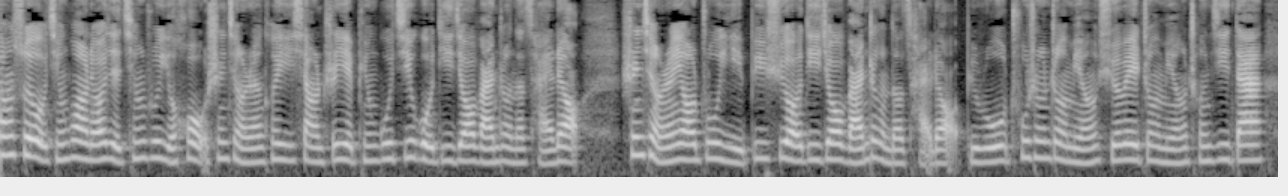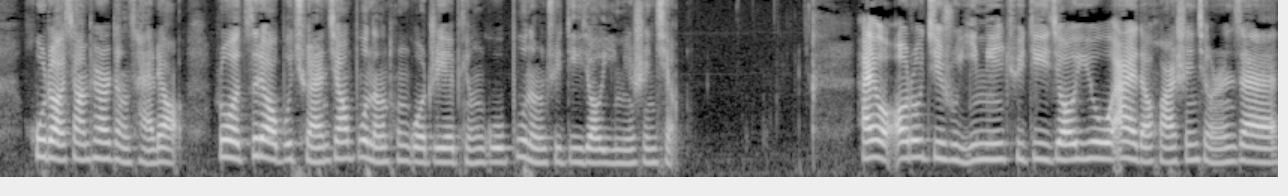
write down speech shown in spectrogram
当所有情况了解清楚以后，申请人可以向职业评估机构递交完整的材料。申请人要注意，必须要递交完整的材料，比如出生证明、学位证明、成绩单。护照相片等材料，若资料不全，将不能通过职业评估，不能去递交移民申请。还有澳洲技术移民去递交 UI 的话，申请人在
